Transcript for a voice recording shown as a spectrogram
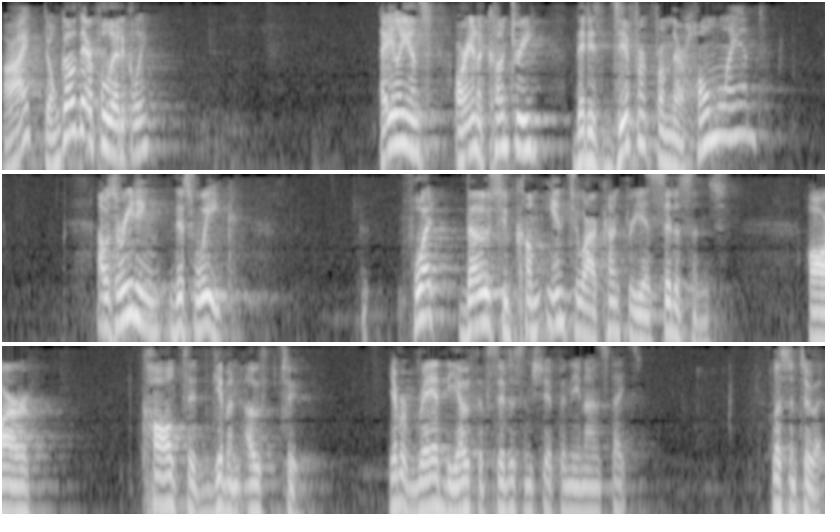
All right? Don't go there politically. Aliens are in a country that is different from their homeland. I was reading this week what those who come into our country as citizens are called to give an oath to. You ever read the oath of citizenship in the United States? Listen to it.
